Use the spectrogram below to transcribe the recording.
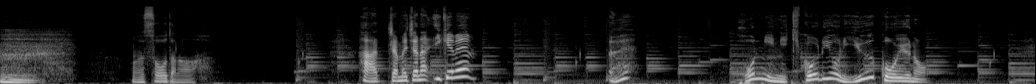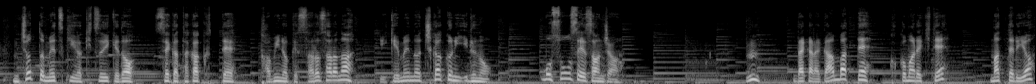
うん。うんそうだな。はっちゃめちゃなイケメン。え？本人に聞こえるように言うこういうの。ちょっと目つきがきついけど背が高くって髪の毛サラサラなイケメンの近くにいるの。もう宗生さんじゃん。うんだから頑張ってここまで来て。待ってるよ。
